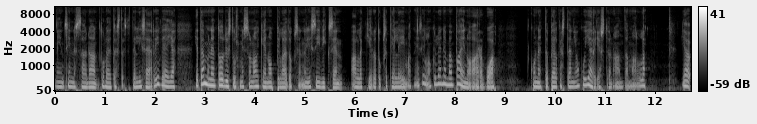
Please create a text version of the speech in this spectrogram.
niin sinne saadaan, tulee tästä sitten lisää rivejä. Ja tämmöinen todistus, missä on oikein oppilaitoksen eli Siviksen allekirjoitukset ja leimat, niin silloin kyllä enemmän painoarvoa kuin että pelkästään jonkun järjestön antamalla. Ja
